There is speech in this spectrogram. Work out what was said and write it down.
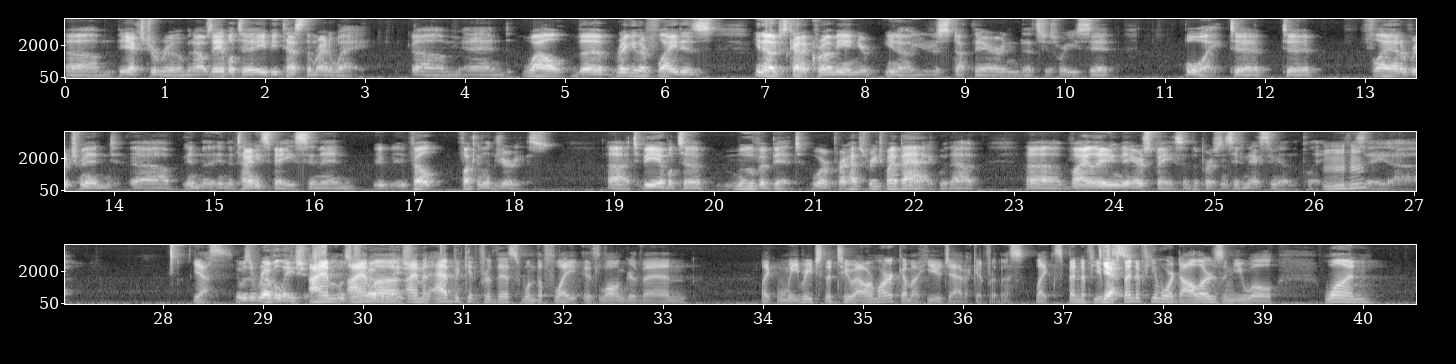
um, the extra room, and I was able to A/B test them right away. Um, and while the regular flight is, you know, just kind of crummy, and you're, you know, you're just stuck there, and that's just where you sit. Boy, to to fly out of Richmond uh, in the in the tiny space, and then it, it felt fucking luxurious uh, to be able to move a bit, or perhaps reach my bag without uh, violating the airspace of the person sitting next to me on the plane. It was a uh, Yes, it was a revelation. I am I am. A, revelation. I'm an advocate for this when the flight is longer than Like when we reach the two hour mark, I'm a huge advocate for this. Like spend a few Yes. spend a few more dollars, and you will one.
